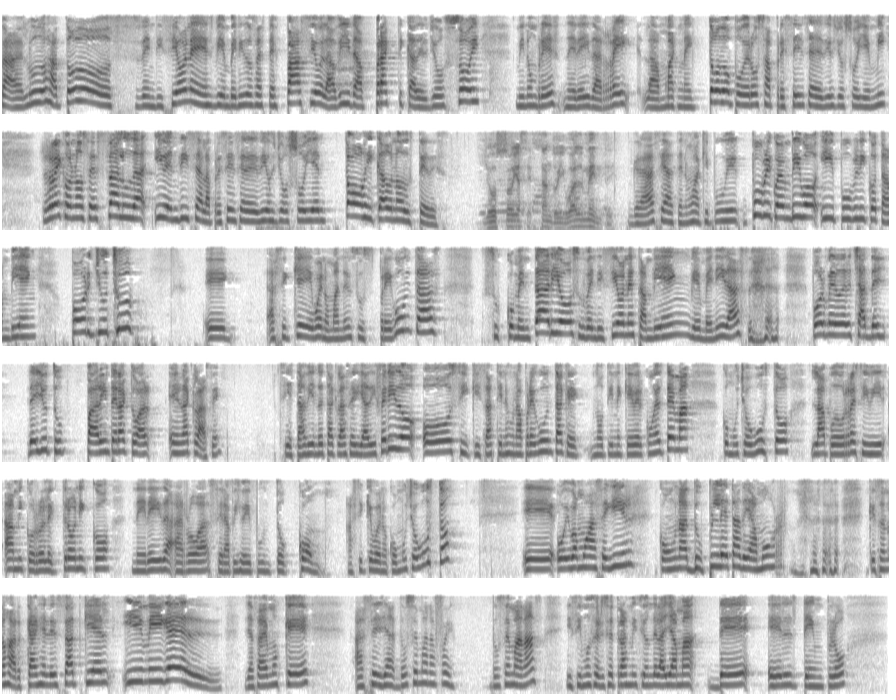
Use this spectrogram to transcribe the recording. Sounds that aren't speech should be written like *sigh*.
Saludos a todos, bendiciones, bienvenidos a este espacio, la vida práctica del yo soy. Mi nombre es Nereida Rey, la magna y todopoderosa presencia de Dios yo soy en mí. Reconoce, saluda y bendice a la presencia de Dios yo soy en todos y cada uno de ustedes. Yo soy aceptando igualmente. Gracias, tenemos aquí público en vivo y público también por YouTube. Eh, así que, bueno, manden sus preguntas, sus comentarios, sus bendiciones también, bienvenidas *laughs* por medio del chat de, de YouTube para interactuar en la clase. Si estás viendo esta clase ya diferido o si quizás tienes una pregunta que no tiene que ver con el tema, con mucho gusto la puedo recibir a mi correo electrónico nereida.com. Así que bueno, con mucho gusto. Eh, hoy vamos a seguir con una dupleta de amor, *laughs* que son los arcángeles Zadkiel y Miguel. Ya sabemos que hace ya dos semanas fue, dos semanas hicimos servicio de transmisión de la llama de el templo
